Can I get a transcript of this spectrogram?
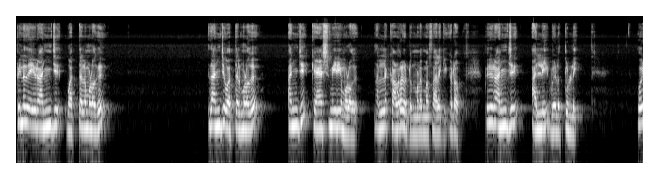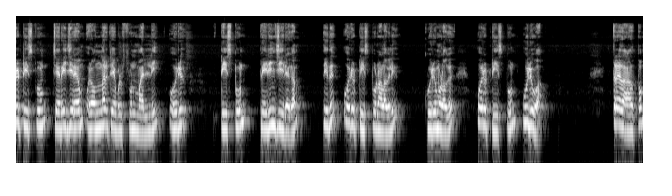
പിന്നെ ദേ ഒരു അഞ്ച് വത്തൽമുളക് ഇത് അഞ്ച് വത്തൽമുളക് അഞ്ച് കാശ്മീരി മുളക്. നല്ല കളർ കിട്ടും നമ്മുടെ മസാലയ്ക്ക്. കേട്ടോ? പിന്നെ ഒരു അഞ്ച് അല്ലി വെളുത്തുള്ളി. ഒരു ടീസ്പൂൺ ചെറിയ ജീരകം ഒരു ഒന്നര ടേബിൾ സ്പൂൺ മല്ലി ഒരു ടീസ്പൂൺ പെരിഞ്ജീരകം ഇത് ഒരു ടീസ്പൂൺ അളവിൽ കുരുമുളക് ഒരു ടീസ്പൂൺ ഉലുവ. ഇത്രയതാണ് അപ്പം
